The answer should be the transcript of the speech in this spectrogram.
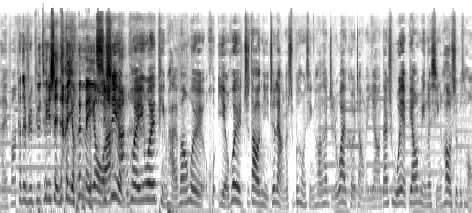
牌方，它的 reputation 它也会没有啊。其实也不会，因为品牌方会会也会知道你这两个是不同型号，它只是外壳长得一样，但是我也标明了型号是不同，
